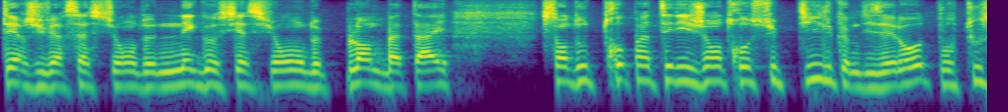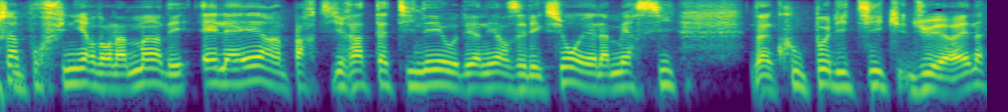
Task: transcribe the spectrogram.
tergiversation, de négociation, de plan de bataille sans doute trop intelligent, trop subtil, comme disait l'autre, pour tout ça, pour finir dans la main des LR, un parti ratatiné aux dernières élections et à la merci d'un coup politique du RN.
